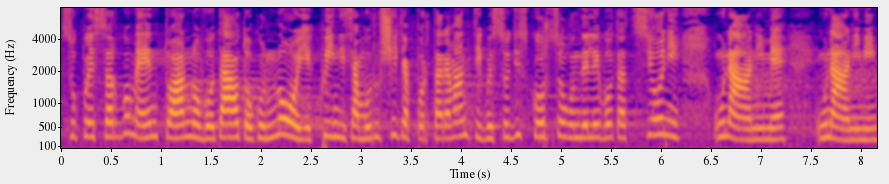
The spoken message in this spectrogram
su questo argomento hanno votato con noi e quindi siamo riusciti a portare avanti questo discorso con delle votazioni unanime, unanimi.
